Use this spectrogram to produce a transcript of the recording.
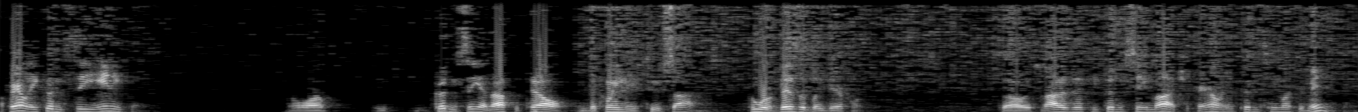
Apparently he couldn't see anything. Or he couldn't see enough to tell between these two sons, who were visibly different. So it's not as if he couldn't see much. Apparently he couldn't see much of anything.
